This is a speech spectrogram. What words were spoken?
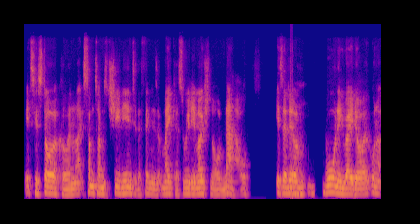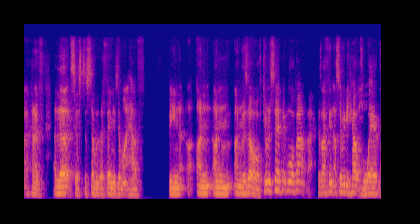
it's historical, and like sometimes tuning into the things that make us really emotional now is a little mm-hmm. warning radar or not kind of alerts us to some of the things that might have been uh, un, un, unresolved. Do you want to say a bit more about that? Because I think that's a really helpful way of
